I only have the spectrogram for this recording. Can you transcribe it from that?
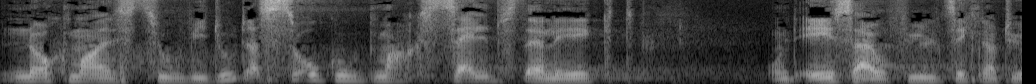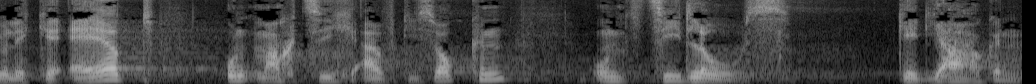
nochmals zu, wie du das so gut machst, selbst erlegt. Und Esau fühlt sich natürlich geehrt und macht sich auf die Socken und zieht los, geht jagen.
